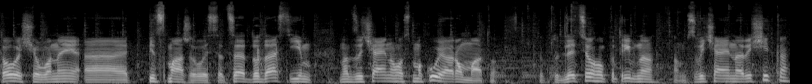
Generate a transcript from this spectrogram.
того, що вони е, підсмажилися. Це додасть їм надзвичайного смаку і аромату. Тобто для цього потрібна там, звичайна решітка.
